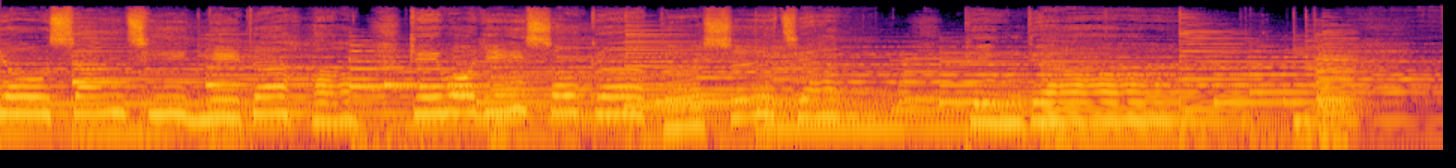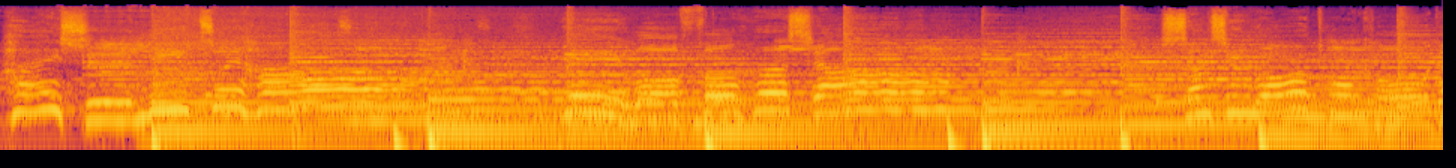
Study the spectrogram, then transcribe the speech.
有想起你的好。给我一首歌的时间，凭吊。还是你最好，陪我风和笑，相信我脱口的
